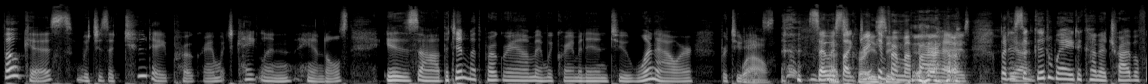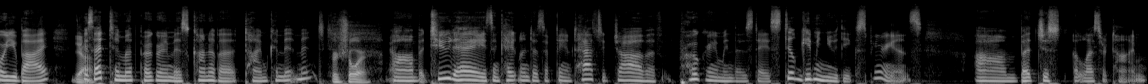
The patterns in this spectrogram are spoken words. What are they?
Focus, which is a two day program, which Caitlin handles, is uh, the 10 month program, and we cram it into one hour for two Wow. days. so it's like drinking from a fire hose, but it's Yeah. a good way to kind of try before you buy Yeah. because that 10 month program is kind of a time commitment. For sure. Um, but two days, and Caitlin does a fantastic job of programming those days, still giving you the experience, um, but just a lesser time.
